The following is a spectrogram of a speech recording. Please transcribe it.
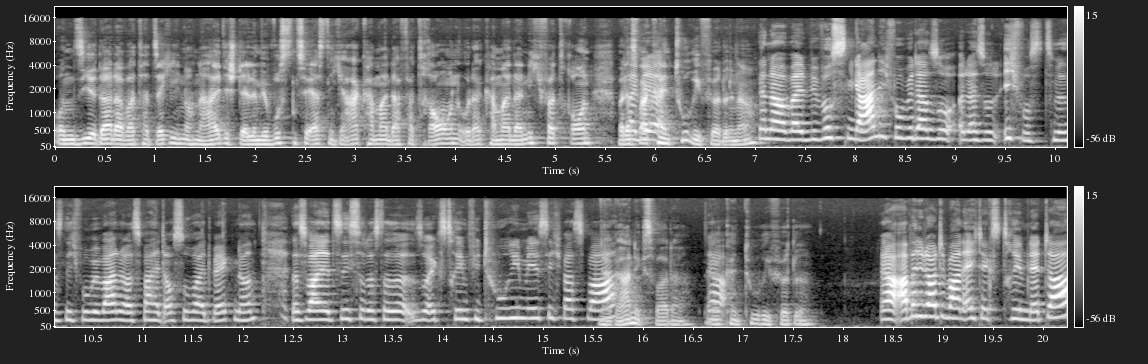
Und siehe da, da war tatsächlich noch eine Haltestelle. Und wir wussten zuerst nicht, ja, kann man da vertrauen oder kann man da nicht vertrauen, weil das Weil war wir- kein Touri-Viertel, ne? Genau, weil wir wussten gar nicht, wo wir da so, also ich wusste zumindest nicht, wo wir waren, aber es war halt auch so weit weg, ne? Das war jetzt nicht so, dass da so extrem viel Touri-mäßig was Ja, war. gar nichts war da. Ja. War kein Touri-Viertel. Ja, aber die Leute waren echt extrem nett da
